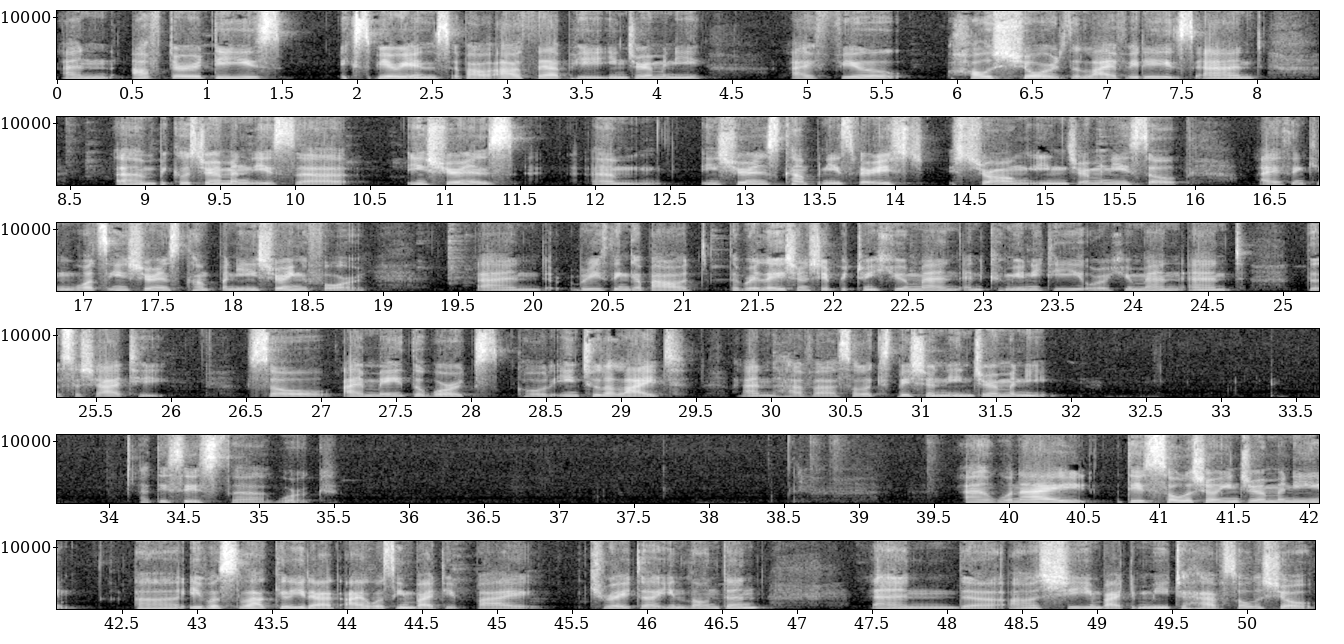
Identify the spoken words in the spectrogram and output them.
And after this experience about art therapy in Germany, I feel how short the life it is. And um, because German is uh, insurance, um, insurance company is very st strong in Germany. So I thinking, what's insurance company insuring for? and really think about the relationship between human and community or human and the society. So I made the works called Into the Light and have a solo exhibition in Germany. Uh, this is the work. And when I did solo show in Germany, uh, it was lucky that I was invited by curator in London and uh, uh, she invited me to have solo show.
